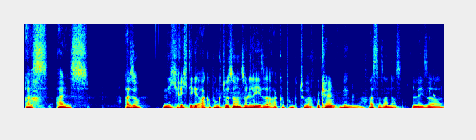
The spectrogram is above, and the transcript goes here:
Als, Ach. als, also nicht richtige Akupunktur, sondern so Laser-Akupunktur. Okay. Wie, heißt das anders? Laser.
